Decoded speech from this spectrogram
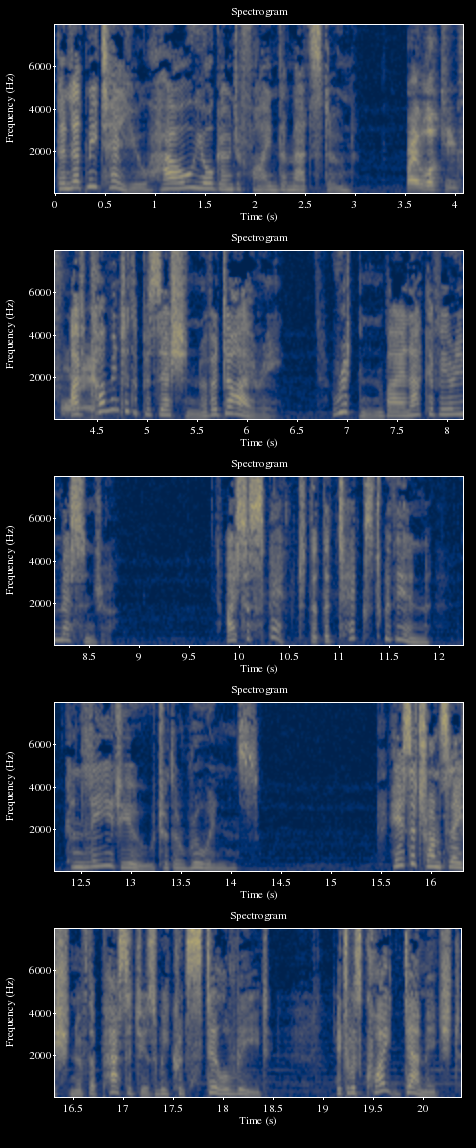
Then let me tell you how you're going to find the Madstone. By looking for it. I've it. come into the possession of a diary, written by an Akaviri messenger. I suspect that the text within can lead you to the ruins. Here's a translation of the passages we could still read. It was quite damaged.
